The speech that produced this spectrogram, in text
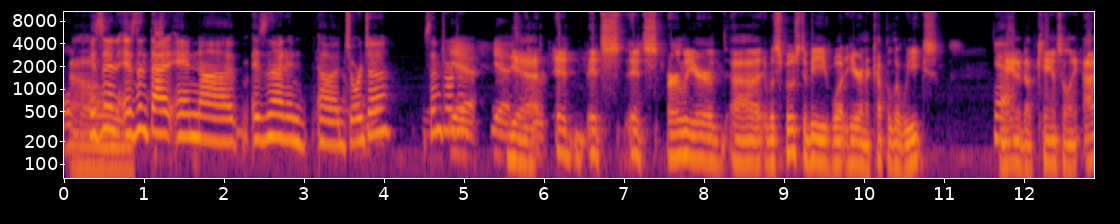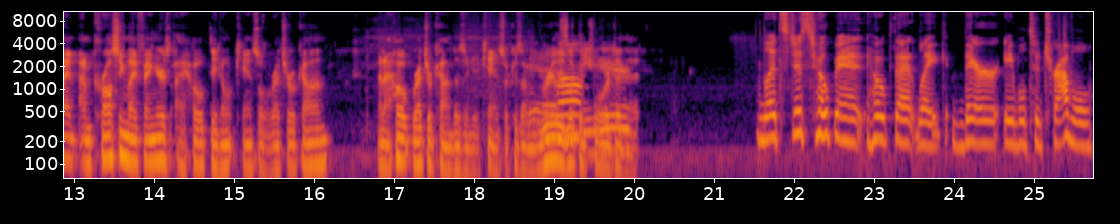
Oh, no. Isn't isn't that in uh isn't that in uh Georgia? Is that in Georgia? Yeah, yeah, it's Yeah, it it's it's earlier. Uh, it was supposed to be what here in a couple of weeks. and they Yeah. ended up canceling. I'm I'm crossing my fingers. I hope they don't cancel RetroCon, and I hope RetroCon doesn't get canceled because I'm Yeah. really Well- looking forward to that. Let's just hope it hope that like they're able to travel,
